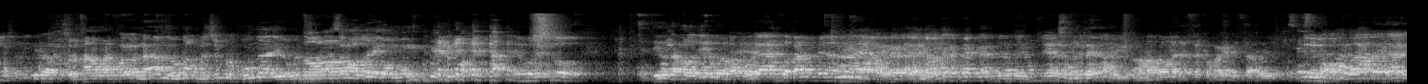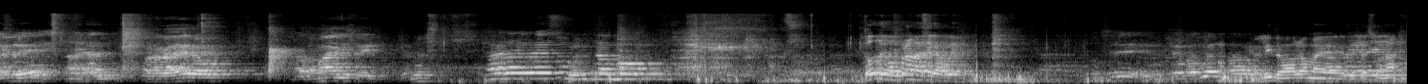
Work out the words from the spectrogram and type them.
Nosotros estábamos afuera hablando de una conversación profunda y yo me No. esa botella con un El tío está jodido, pero va a. Es un tema. No, no, no me refresco para que te está jodido. No, va. Bueno, a tomar y seguir. Para resultando. ¿Dónde compran ese café? No sé, pero Manuel no Carlito, háblame de tu personaje.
